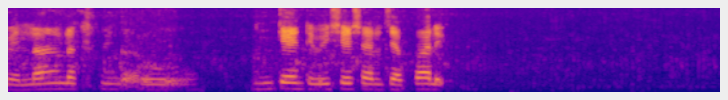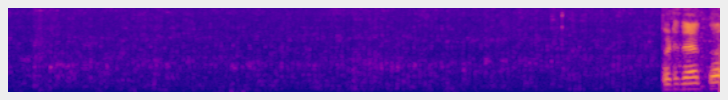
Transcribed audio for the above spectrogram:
వెళ్ళాను లక్ష్మి గారు ఇంకేంటి విశేషాలు చెప్పాలి? ఇప్పటిదాకా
